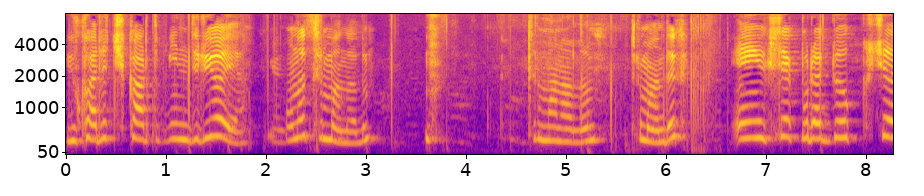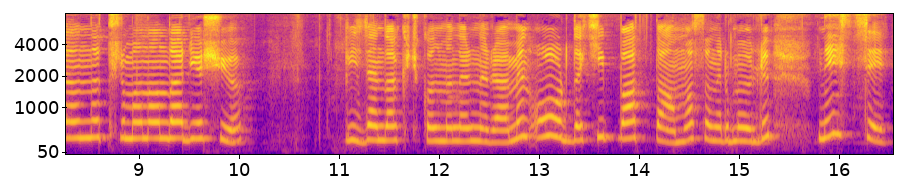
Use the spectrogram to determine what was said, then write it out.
yukarı çıkartıp indiriyor ya. Ona tırmanalım. Tırmanalım. Tırmandık. En yüksek bura gökkuşağına tırmananlar yaşıyor. Bizden daha küçük olmalarına rağmen oradaki battı ama sanırım öldü. Neyse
